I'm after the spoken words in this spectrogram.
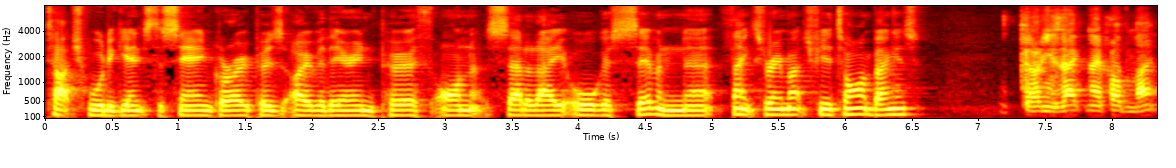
Touchwood against the Sandgropers over there in Perth on Saturday, August 7. Uh, thanks very much for your time, Bangers. Good on you, Zach. No problem, mate.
